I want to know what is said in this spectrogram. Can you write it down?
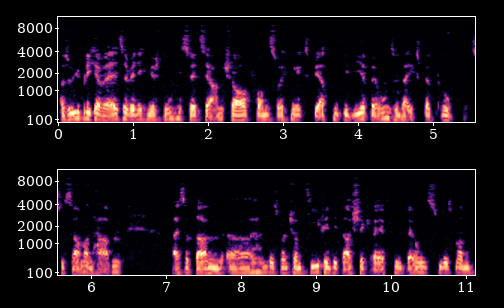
Also üblicherweise, wenn ich mir Stundensätze anschaue von solchen Experten, die wir bei uns in der Expert Group zusammen haben, also dann äh, muss man schon tief in die Tasche greifen. Bei uns muss man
